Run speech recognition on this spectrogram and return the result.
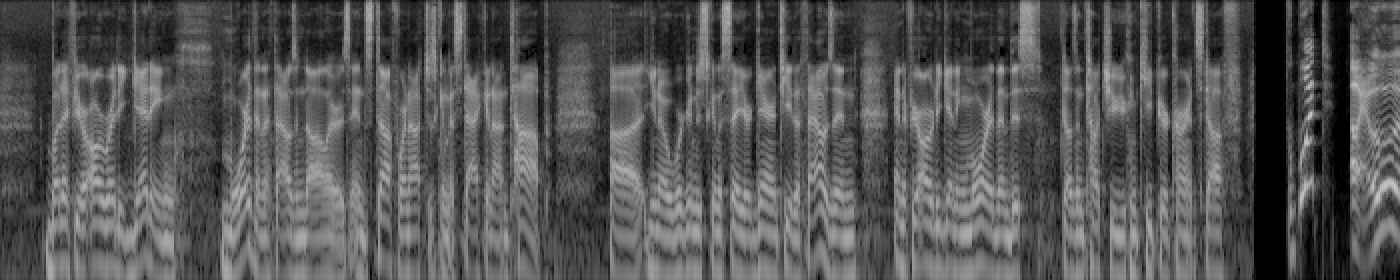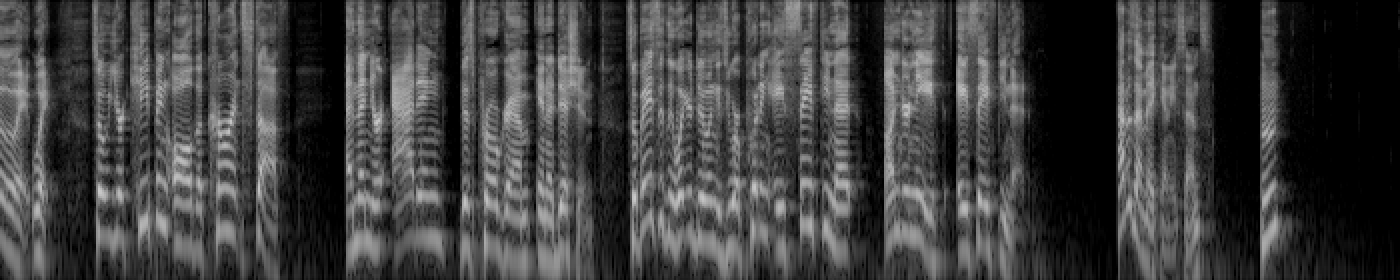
but if you're already getting more than thousand dollars in stuff, we're not just going to stack it on top uh, you know, we're just going to say you're guaranteed a thousand, and if you're already getting more, then this doesn't touch you. You can keep your current stuff. What? Okay, wait, wait, wait, wait. So you're keeping all the current stuff, and then you're adding this program in addition. So basically, what you're doing is you are putting a safety net underneath a safety net. How does that make any sense? Hmm?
